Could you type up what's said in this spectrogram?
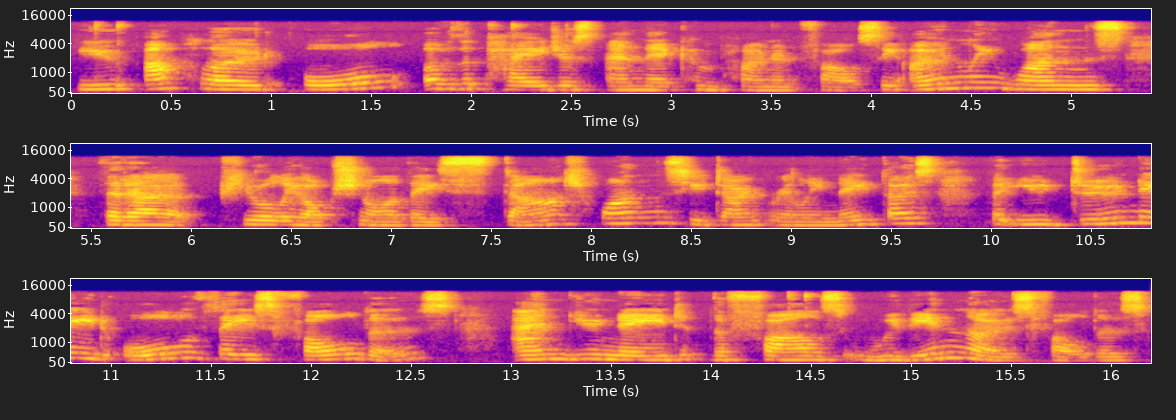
you upload all of the pages and their component files. The only ones that are purely optional are these start ones. You don't really need those, but you do need all of these folders and you need the files within those folders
